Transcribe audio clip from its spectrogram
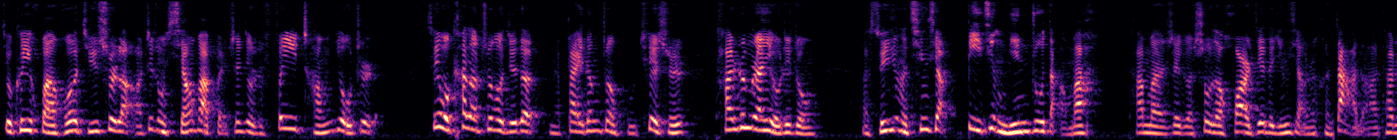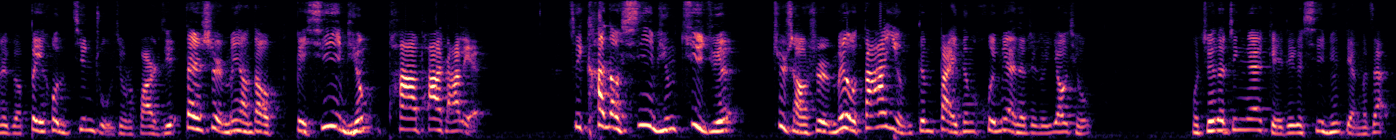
就可以缓和局势了啊！这种想法本身就是非常幼稚的。所以我看到之后觉得，那拜登政府确实他仍然有这种啊绥靖的倾向。毕竟民主党嘛，他们这个受到华尔街的影响是很大的啊。他这个背后的金主就是华尔街。但是没想到被习近平啪啪打脸。所以看到习近平拒绝，至少是没有答应跟拜登会面的这个要求，我觉得这应该给这个习近平点个赞。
